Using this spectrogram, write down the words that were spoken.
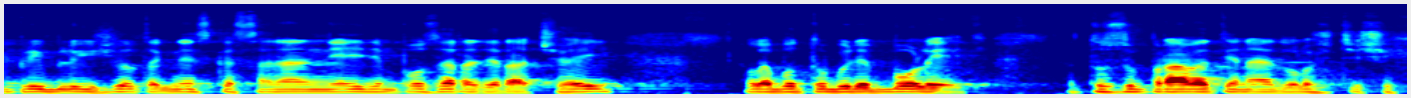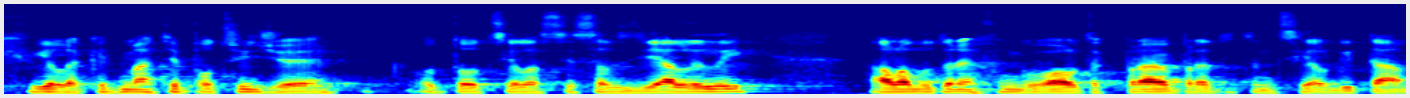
nepriblížil, tak dneska sa na ne nejdem pozerať radšej lebo to bude bolieť. A to sú práve tie najdôležitejšie chvíle, keď máte pocit, že od toho cieľa ste sa vzdialili, alebo to nefungovalo, tak práve preto ten cieľ by tam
